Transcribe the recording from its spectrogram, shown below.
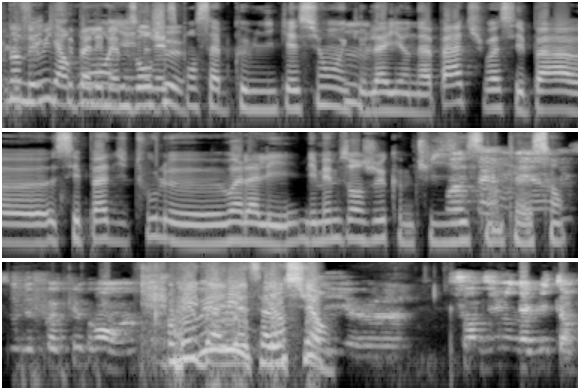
Non, mais oui, c'est pas les mêmes enjeux. responsable communication et que Mm. là il y en a pas, tu vois, c'est pas, euh, c'est pas du tout le, voilà, les, les mêmes enjeux comme tu disais, c'est intéressant. réseau deux fois plus grand. Hein. Oui, bah, il y a ça bien aussi. sûr. hein. C'est, euh, 110 000 habitants.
